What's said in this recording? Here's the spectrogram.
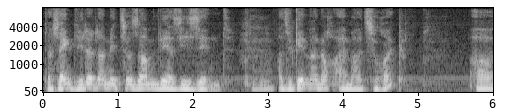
Das hängt wieder damit zusammen, wer Sie sind. Mhm. Also gehen wir noch einmal zurück. Äh,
